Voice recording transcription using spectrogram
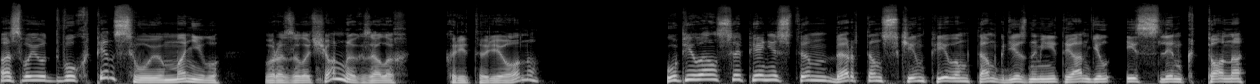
а свою двухпенсовую манилу в разолоченных залах Критериона. Упивался пенистым бертонским пивом там, где знаменитый ангел из Слингтона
